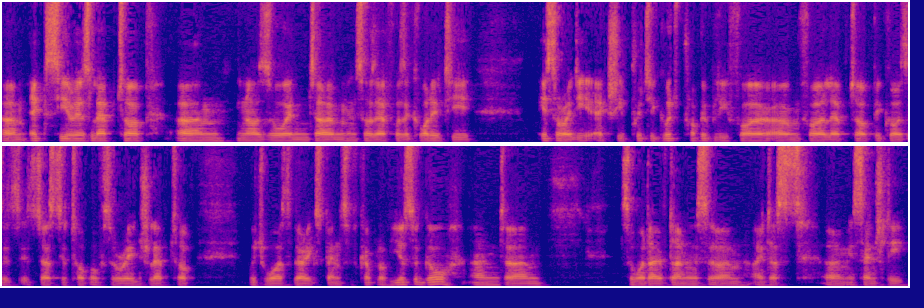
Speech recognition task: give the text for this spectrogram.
um, X series laptop. Um, you know, so and um, and so therefore the quality is already actually pretty good, probably for um, for a laptop because it's it's just the top of the range laptop, which was very expensive a couple of years ago. And so what I've done is I just essentially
